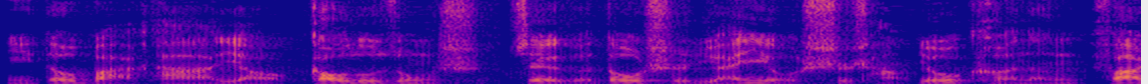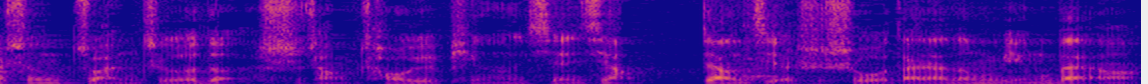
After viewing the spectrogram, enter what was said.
你都把它要高度重视，这个都是原有市场有可能发生转折的市场超越平衡现象。这样解释是否大家能明白啊？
